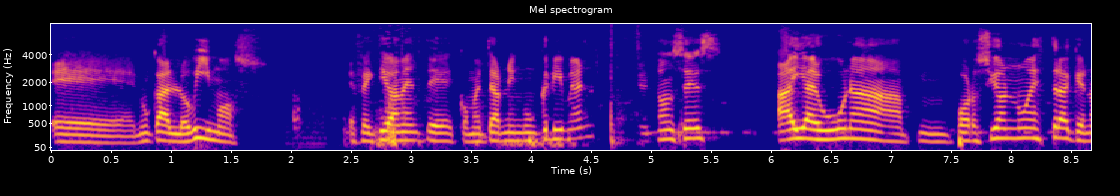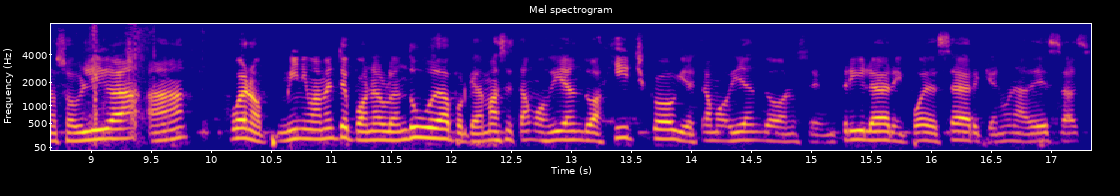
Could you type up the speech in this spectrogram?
eh, nunca lo vimos efectivamente cometer ningún crimen. Entonces, hay alguna mm, porción nuestra que nos obliga a, bueno, mínimamente ponerlo en duda, porque además estamos viendo a Hitchcock y estamos viendo, no sé, un thriller y puede ser que en una de esas.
